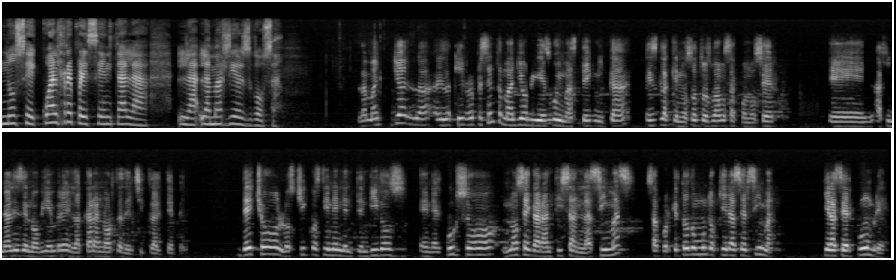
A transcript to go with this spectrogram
no sé, ¿cuál representa la, la, más riesgosa? La, la, que representa mayor riesgo y más técnica es la que nosotros vamos a conocer a finales de noviembre en la cara norte del Citlaltépetl. De hecho, los chicos tienen entendidos en el curso, no se garantizan las cimas, o sea, porque todo el mundo quiere hacer cima, quiere hacer cumbre,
